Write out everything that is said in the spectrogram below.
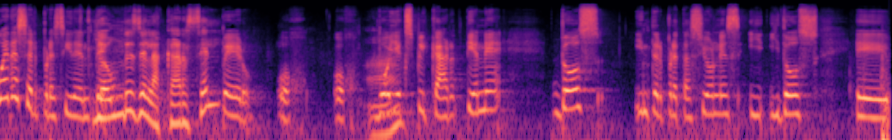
puede ser presidente. ¿Y aún desde la cárcel? Pero, ojo, ojo, voy Ah. a explicar. Tiene dos interpretaciones y, y dos eh,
